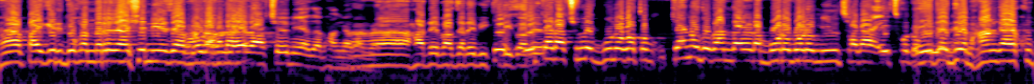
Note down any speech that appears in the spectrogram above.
হ্যাঁ পাইকারি দোকানদারেরা এসে নিয়ে যায় ভাঙা ভাঙা। আসে নিয়ে যায় ভাঙা ভাঙা। হাটে বাজারে বিক্রি করে। এটার আসলে গুণগত কেন দোকানদারেরা বড় বড় মিল ছাড়া এই ছোট মিলে দিয়ে ভাঙায় খুব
